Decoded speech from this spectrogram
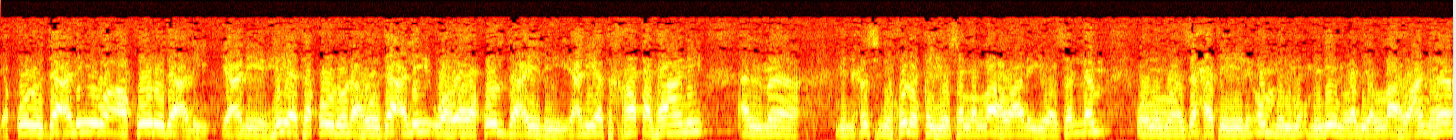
يقول دع لي وأقول دع لي يعني هي تقول له دع لي وهو يقول دعي لي. يعني يتخاطفان الماء. من حسن خلقه صلى الله عليه وسلم وممازحته لأم المؤمنين رضي الله عنها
